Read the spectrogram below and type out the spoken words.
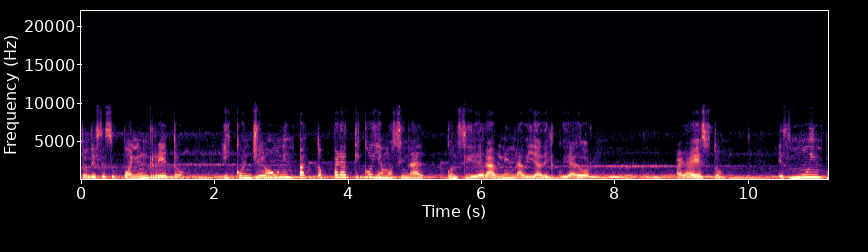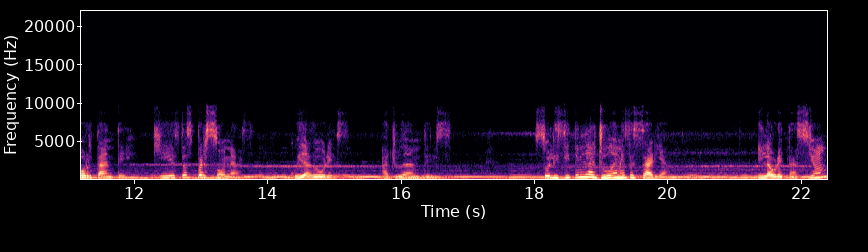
donde se supone un reto y conlleva un impacto práctico y emocional considerable en la vida del cuidador. Para esto, es muy importante que estas personas, cuidadores, ayudantes, soliciten la ayuda necesaria y la orientación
